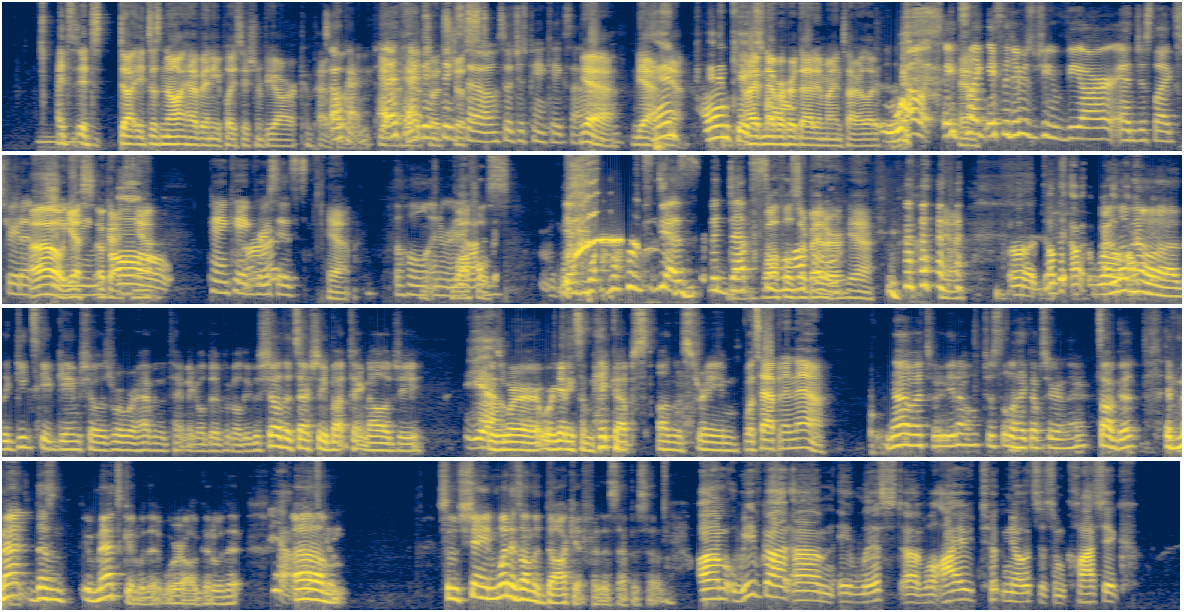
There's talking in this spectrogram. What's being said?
It's it's it does not have any PlayStation VR compatibility. Okay, Yeah, I, I yeah, didn't it's think just- so. So it's just pancakes style. Yeah, yeah, Pan- yeah. pancake I've never style. heard that in my entire life. Oh, it's Yeah. like it's the difference between VR and just like straight up. Oh, yes, gaming. okay. yeah. Oh, Pancake All right. versus Yeah, the whole internet. waffles. Yeah, yes, the depths. Waffles of are better. Yeah, yeah. uh, don't they, uh, well, I love I- how uh, the Geekscape game show is where we're having the technical difficulty. The show that's actually about technology yeah. is where we're getting some hiccups on the stream. What's happening now? No, it's you know just little hiccups here and there. It's all good. If Matt doesn't, if Matt's good with it, we're all good with it. Yeah. Um, so Shane, what is on the docket for this episode? Um, we've got um, a list of, well, I took notes of some classic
